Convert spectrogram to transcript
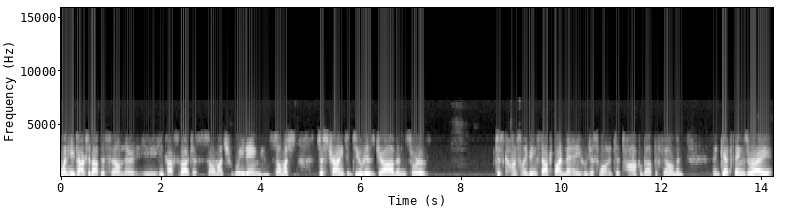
when he talks about this film, there he he talks about just so much waiting and so much just trying to do his job and sort of just constantly being stopped by May, who just wanted to talk about the film and and get things right.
